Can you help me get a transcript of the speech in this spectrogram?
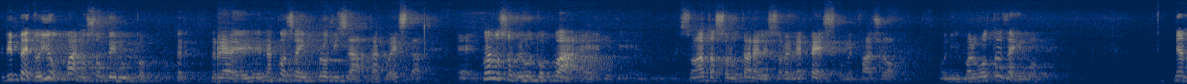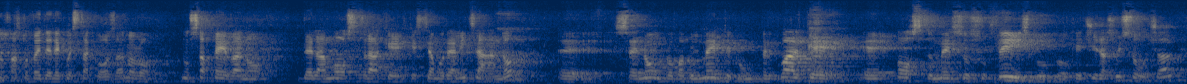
ripeto, io qua non sono venuto, per, per, è una cosa improvvisata questa, eh, quando sono venuto qua e eh, sono andato a salutare le sorelle Pes, come faccio ogni qualvolta vengo, mi hanno fatto vedere questa cosa, loro non sapevano della mostra che, che stiamo realizzando, eh, se non probabilmente con, per qualche eh, post messo su Facebook o che gira sui social.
